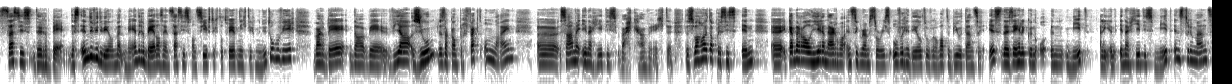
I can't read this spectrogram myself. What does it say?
sessies erbij. Dus individueel met mij erbij. Dat zijn sessies van 70 tot 95 minuten ongeveer, waarbij dat wij via Zoom, dus dat kan perfect online, uh, samen energetisch werk gaan verrichten. Dus wat houdt dat precies in? Uh, ik heb daar al hier en daar wat Instagram stories over gedeeld, over wat de biotensor is. Dat is eigenlijk een, een meet een energetisch meetinstrument.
